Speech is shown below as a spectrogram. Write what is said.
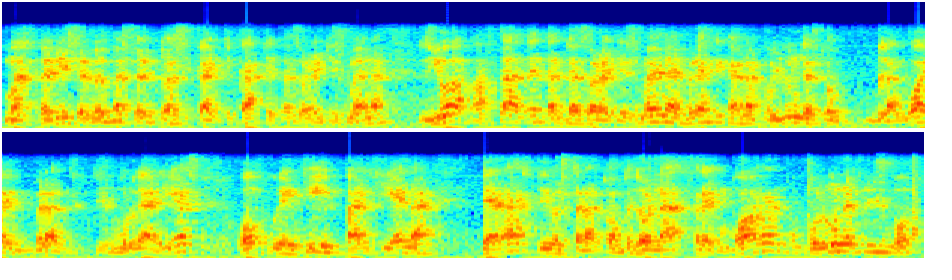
μας περίσσευε, μας περιπτώσει κάτι, κάποια τεθωρακισμένα. Δυο από αυτά δεν ήταν τεθωρακισμένα, βρέθηκαν να πουλούνται στο Μπλαγκόιμπραντ της Βουλγαρίας, όπου εκεί υπάρχει ένα τεράστιο στρατόπεδο λαθρεμπόρων που πουλούν οπλισμό.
